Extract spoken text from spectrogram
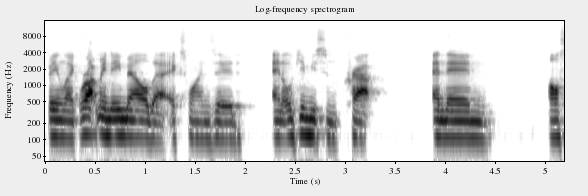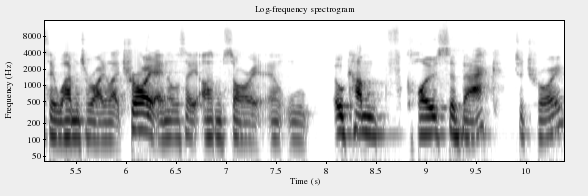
being like, write me an email about X, Y, and Z, and it'll give me some crap, and then I'll say, what happened to writing like Troy? And it'll say, I'm sorry. And it will, it'll come closer back to Troy.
